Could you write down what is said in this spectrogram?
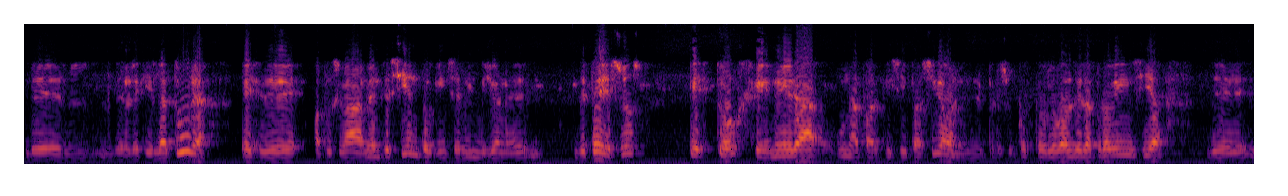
de, la legislatura es de aproximadamente 115 mil millones de, pesos. Esto genera una participación en el presupuesto global de la provincia de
